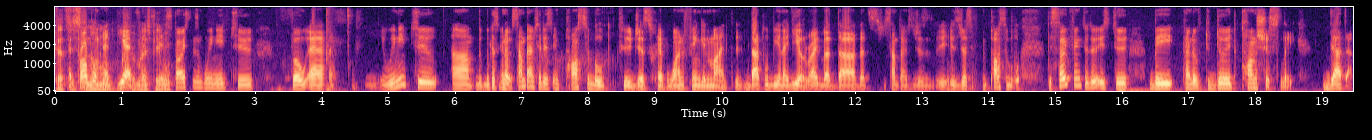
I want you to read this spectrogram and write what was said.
That's a problem. And yet, in, in Stoicism, we need to fo- uh, we need to um, because you know sometimes it is impossible to just have one thing in mind. That would be an ideal, right? But uh, that's sometimes just is just impossible. The stoic thing to do is to be kind of to do it consciously that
